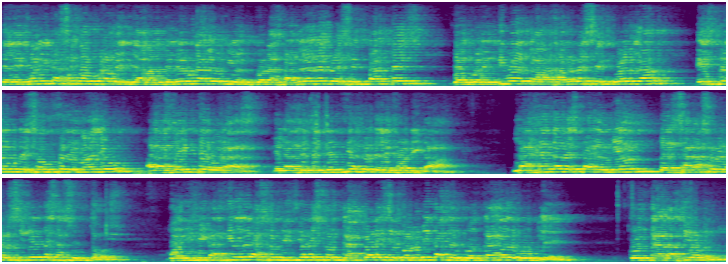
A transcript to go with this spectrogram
Telefónica se compromete a mantener una reunión con hasta tres representantes del colectivo de trabajadores en huelga este lunes 11 de mayo a las 20 horas en las dependencias de Telefónica. La agenda de esta reunión versará sobre los siguientes asuntos. Modificación de las condiciones contractuales y económicas del contrato de bucle. Contratación.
